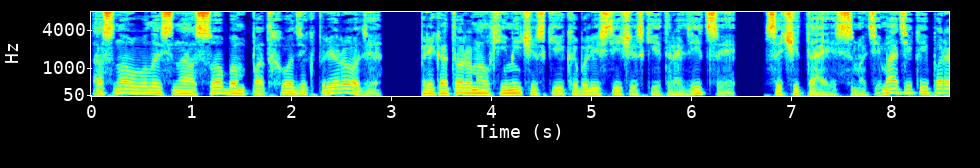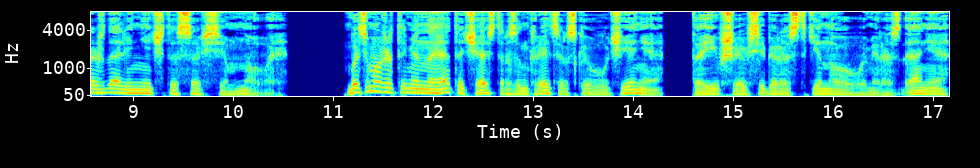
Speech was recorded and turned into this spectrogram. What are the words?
основывалась на особом подходе к природе, при котором алхимические и каббалистические традиции, сочетаясь с математикой, порождали нечто совсем новое. Быть может, именно эта часть розенкрейцерского учения, таившая в себе ростки нового мироздания,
